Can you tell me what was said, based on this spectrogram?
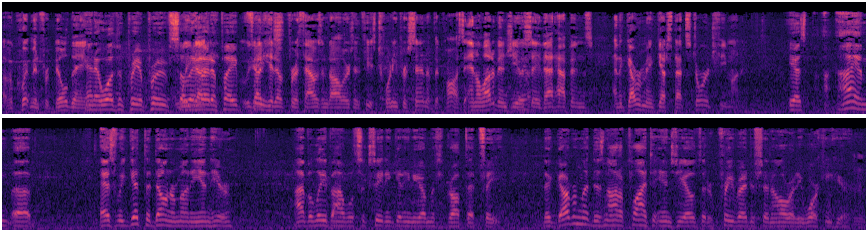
of equipment for building, and it wasn't pre-approved, so we they got, let them pay. We got hit up for thousand dollars in fees, twenty percent of the cost, and a lot of NGOs yeah. say that happens, and the government gets that storage fee money. Yes, I am. Uh, as we get the donor money in here, I believe I will succeed in getting the government to drop that fee. The government does not apply to NGOs that are pre-registered and already working here. Mm.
